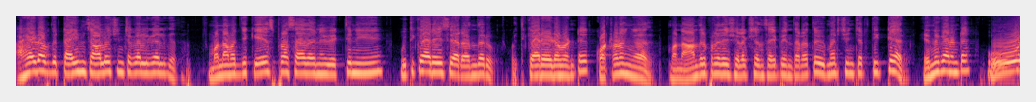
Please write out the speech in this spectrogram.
అహెడ్ ఆఫ్ ద టైమ్స్ ఆలోచించగలగాలి కదా. మన మధ్య కేఎస్ ప్రసాద్ అనే వ్యక్తిని ఉతికారేశారు అందరూ. ఉతికారేయడం అంటే కొట్టడం కాదు. మన ఆంధ్రప్రదేశ్ ఎలక్షన్స్ అయిపోయిన తర్వాత విమర్శించారు తిట్టారు. ఎందుకంటే ఓ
